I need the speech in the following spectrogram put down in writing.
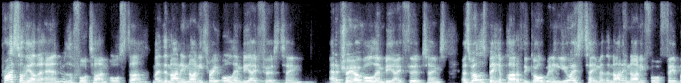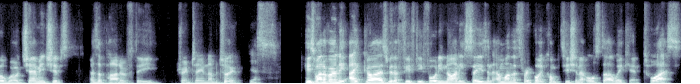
Price, on the other hand, was a four time All Star, made the 1993 All NBA first team, and a trio of All NBA third teams, as well as being a part of the gold winning US team at the 1994 FIBA World Championships as a part of the Dream Team number two. Yes. He's one of only eight guys with a 50 40 90 season and won the three point competition at All Star weekend twice.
